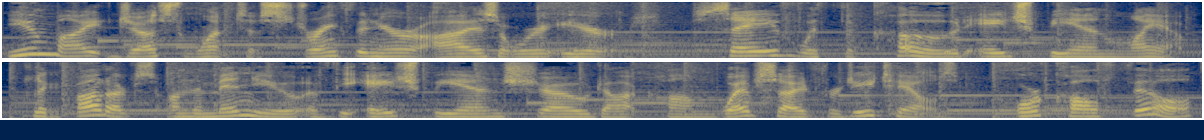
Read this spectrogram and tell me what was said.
You might just want to strengthen your eyes or ears. Save with the code HBN HBNLAMP. Click products on the menu of the HBNShow.com website for details or call Phil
